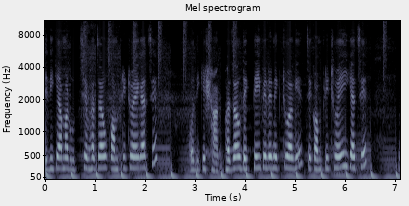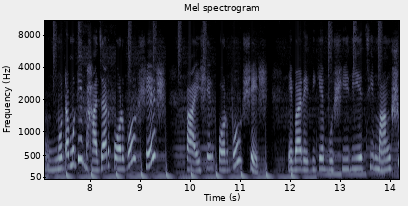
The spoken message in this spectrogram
এদিকে আমার উচ্ছে ভাজাও কমপ্লিট হয়ে গেছে। ওদিকে শাক ভাজাও দেখতেই পেলেন একটু আগে যে কমপ্লিট হয়েই গেছে। মোটামুটি ভাজার পর্ব শেষ, পায়েসের পর্ব শেষ। এবার এদিকে বসিয়ে দিয়েছি মাংস,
